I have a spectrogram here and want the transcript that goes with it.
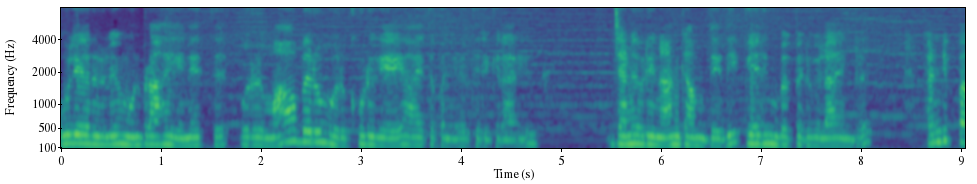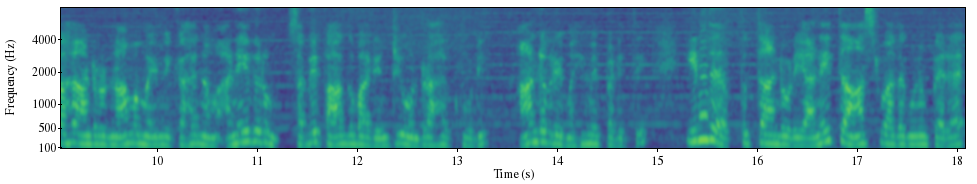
ஊழியர்களையும் ஒன்றாக இணைத்து ஒரு மாபெரும் ஒரு கூடுகையை ஆயத்த பண்ணி வைத்திருக்கிறார்கள் ஜனவரி நான்காம் தேதி பேரின்ப பெருவிழா என்று கண்டிப்பாக ஆண்டவர் நாம மகிமைக்காக நாம் அனைவரும் சபை பாகுபாடின்றி ஒன்றாக கூடி ஆண்டவரை மகிமைப்படுத்தி இந்த புத்தாண்டுடைய அனைத்து ஆசீர்வாதங்களும் பெற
